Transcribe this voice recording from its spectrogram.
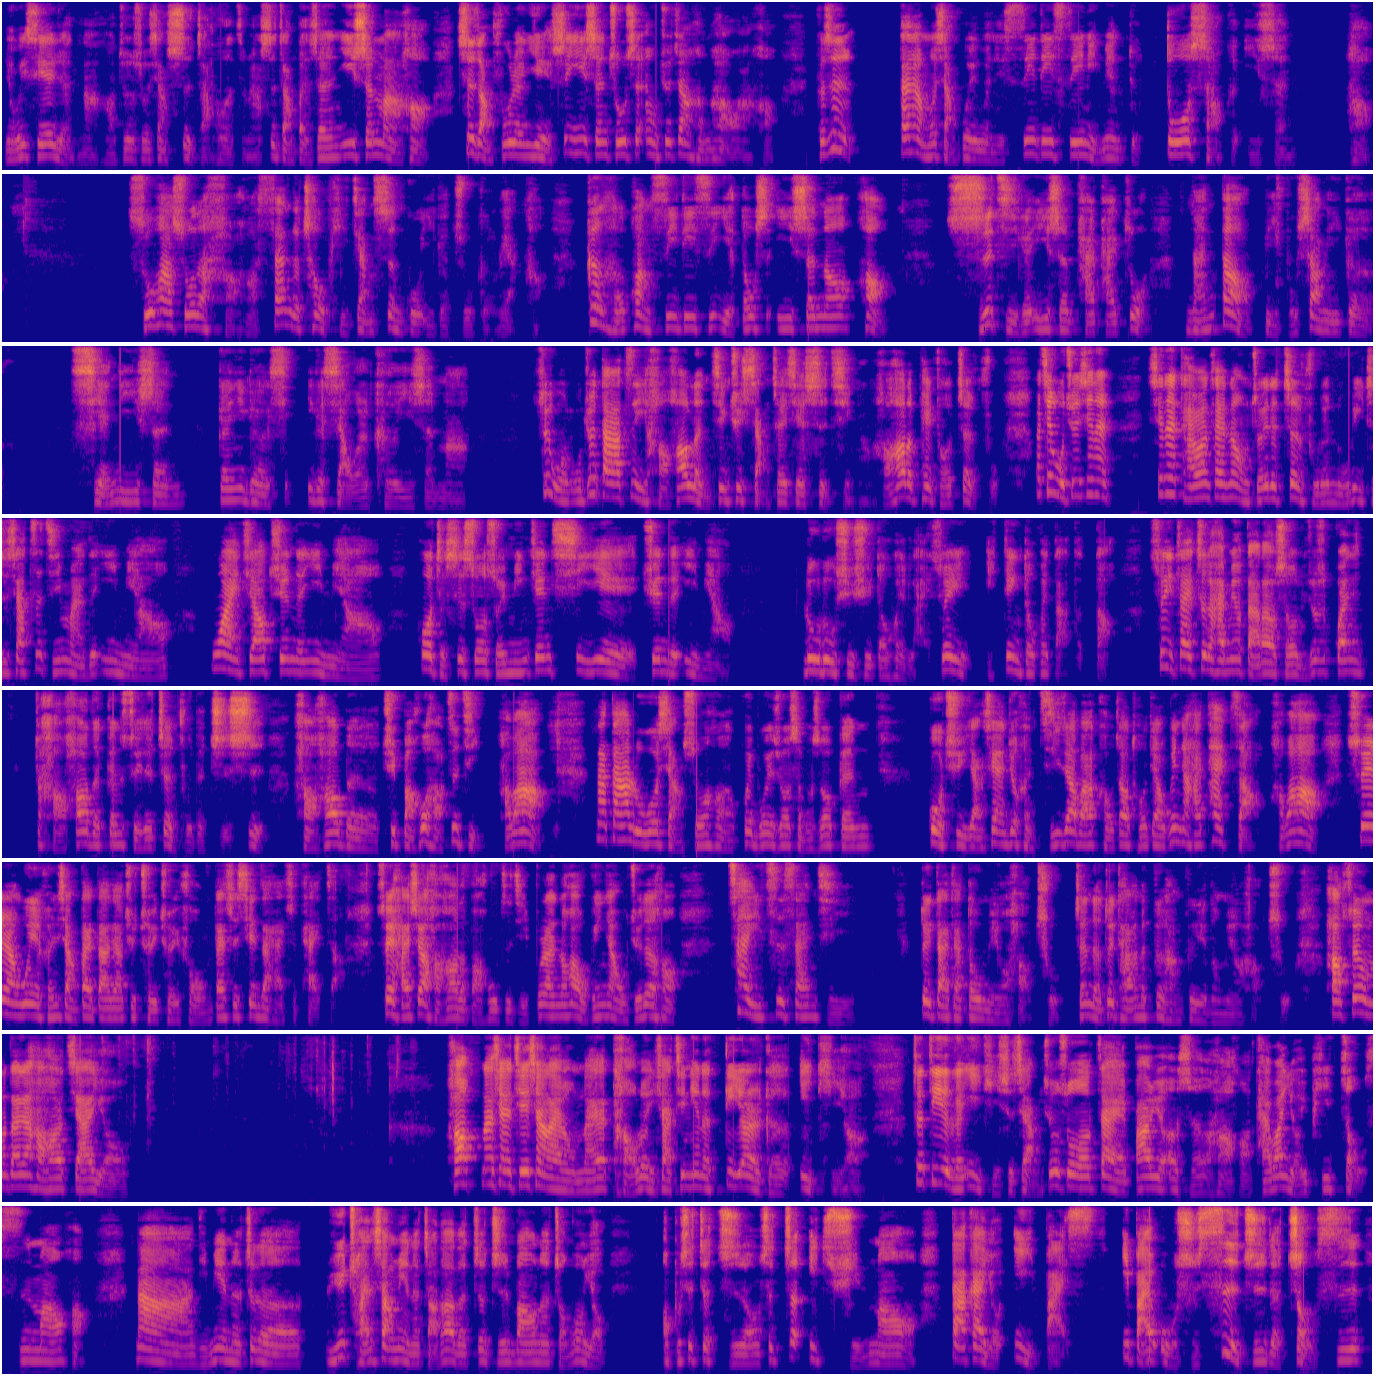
有一些人呐，哈，就是说像市长或者怎么样，市长本身医生嘛，哈，市长夫人也是医生出身，哎，我觉得这样很好啊，哈。可是大家有没有想过一个问题？CDC 里面有多少个医生？哈，俗话说得好，哈，三个臭皮匠胜过一个诸葛亮，哈，更何况 CDC 也都是医生哦，哈，十几个医生排排坐。难道比不上一个前医生跟一个一个小儿科医生吗？所以我，我觉得大家自己好好冷静去想这些事情，好好的配合政府。而且，我觉得现在现在台湾在那种所谓的政府的努力之下，自己买的疫苗、外交捐的疫苗，或者是说属于民间企业捐的疫苗，陆陆续续都会来，所以一定都会打得到。所以，在这个还没有打到的时候，你就是关。就好好的跟随着政府的指示，好好的去保护好自己，好不好？那大家如果想说哈，会不会说什么时候跟过去一样，现在就很急着要把口罩脱掉？我跟你讲，还太早，好不好？虽然我也很想带大家去吹吹风，但是现在还是太早，所以还是要好好的保护自己，不然的话，我跟你讲，我觉得哈，再一次三级对大家都没有好处，真的对台湾的各行各业都没有好处。好，所以我们大家好好加油。好，那现在接下来呢，我们来讨论一下今天的第二个议题哦。这第二个议题是这样，就是说在八月二十二号哈，台湾有一批走私猫哈，那里面呢，这个渔船上面呢找到的这只猫呢，总共有哦，不是这只哦，是这一群猫哦，大概有一百一百五十四只的走私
